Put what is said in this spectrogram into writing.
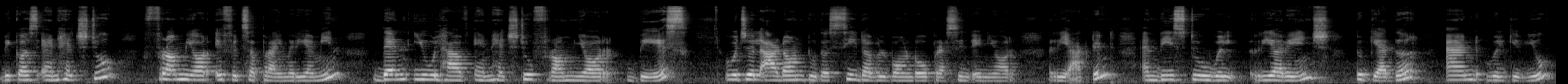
because NH2 from your, if it's a primary amine, then you will have NH2 from your base which will add on to the C double bond O present in your reactant and these two will rearrange together and will give you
